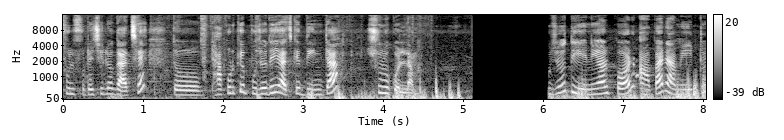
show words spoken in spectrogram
ফুল ফুটেছিল গাছে। তো ঠাকুরকে পুজো দিয়ে আজকে দিনটা শুরু করলাম। পুজো দিয়ে নেওয়ার পর আবার আমি একটু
